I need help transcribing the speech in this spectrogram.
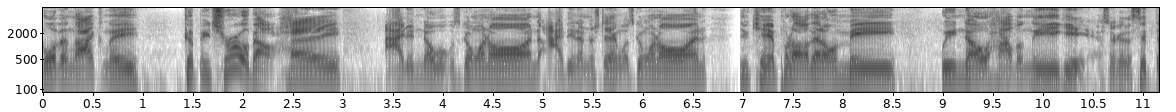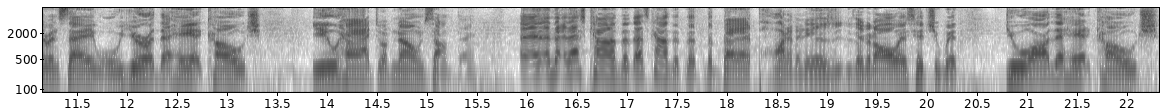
more than likely could be true about, hey, I didn't know what was going on. I didn't understand what's going on. You can't put all of that on me. We know how the league is. They're going to sit there and say, well, you're the head coach. You had to have known something. And, and that's kind of the, that's kind of the, the, the bad part of it is they're going to always hit you with you are the head coach.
